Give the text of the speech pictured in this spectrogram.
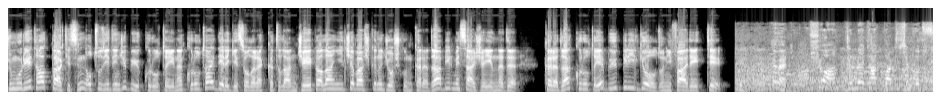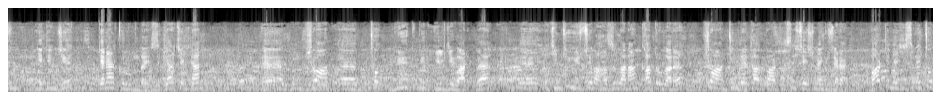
Cumhuriyet Halk Partisi'nin 37. Büyük Kurultayına kurultay delegesi olarak katılan CHP Alanya İlçe Başkanı Coşkun Karadağ bir mesaj yayınladı. Karadağ kurultaya büyük bir ilgi olduğunu ifade etti. Evet, şu an Cumhuriyet Halk Partisi'nin 37. Genel Kurulu'ndayız. Gerçekten e, şu an e, çok büyük bir ilgi var ve e, ikinci yüzyıla hazırlanan kadroları şu an Cumhuriyet Halk Partisi seçmek üzere. Parti meclisine çok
